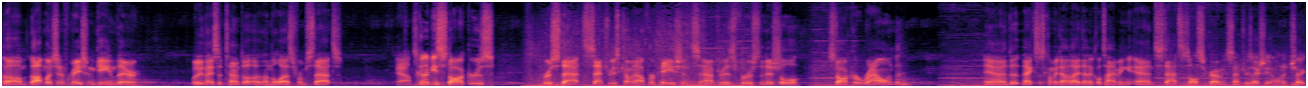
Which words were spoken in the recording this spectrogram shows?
Um, not much information gained there, but a nice attempt uh, nonetheless from stats. yeah. It's going to be Stalkers for stats. Sentry's coming out for Patience after his first initial Stalker round. And next is coming down to identical timing, and Stats is also grabbing Sentries. Actually, I want to check.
